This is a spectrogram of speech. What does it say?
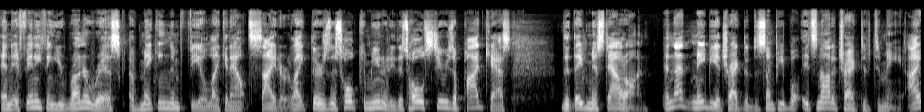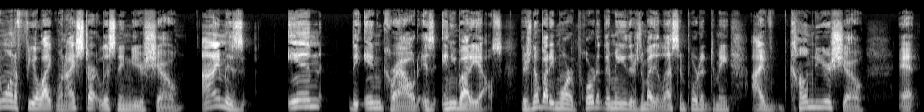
And if anything, you run a risk of making them feel like an outsider. Like there's this whole community, this whole series of podcasts that they've missed out on. And that may be attractive to some people. It's not attractive to me. I want to feel like when I start listening to your show, I'm as in the in crowd as anybody else. There's nobody more important than me. There's nobody less important to me. I've come to your show at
